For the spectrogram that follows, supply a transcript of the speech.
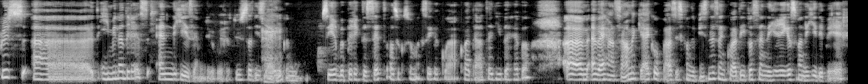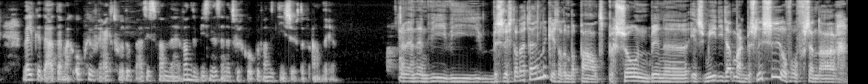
plus uh, het e-mailadres en de gsm-nummer. Dus dat is -hmm. eigenlijk een zeer beperkte set, als ik zo mag zeggen, qua, qua data die we hebben. Um, en wij gaan samen kijken op basis van de business en qua die, wat zijn de regels van de GDPR, welke data mag opgevraagd worden op basis van de, van de business en het verkopen van de t-shirt of andere. En, en, en wie, wie beslist dat uiteindelijk? Is dat een bepaald persoon binnen It's Me die dat mag beslissen? Of, of zijn daar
